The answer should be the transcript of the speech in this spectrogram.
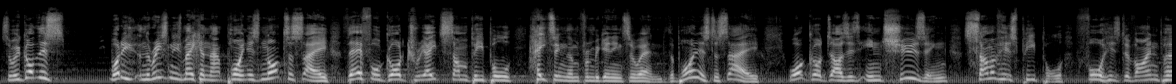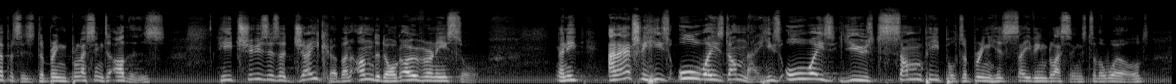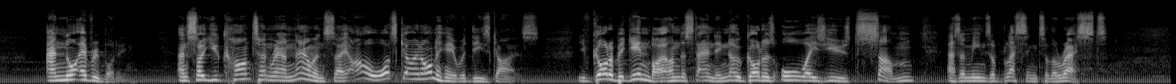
So we've got this what he, and the reason he's making that point is not to say, therefore, God creates some people hating them from beginning to end. The point is to say, what God does is in choosing some of his people for his divine purposes to bring blessing to others, he chooses a Jacob, an underdog, over an Esau. And, he, and actually, he's always done that. He's always used some people to bring his saving blessings to the world, and not everybody. And so you can't turn around now and say, oh, what's going on here with these guys? You've got to begin by understanding no, God has always used some as a means of blessing to the rest.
